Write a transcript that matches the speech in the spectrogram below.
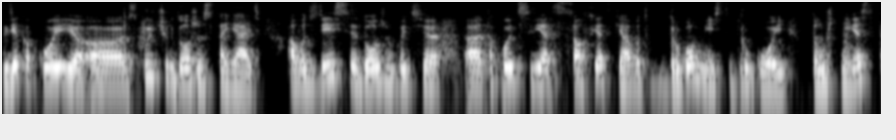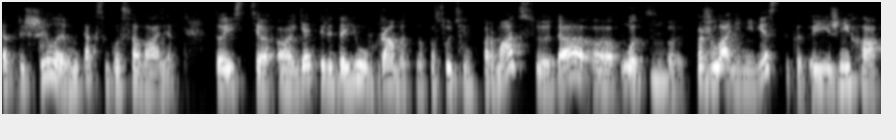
где какой э, стульчик должен стоять, а вот здесь должен быть такой цвет салфетки, а вот в другом месте другой, потому что невеста так решила, и мы так согласовали. То есть я передаю грамотно, по сути, информацию да, от mm. пожеланий невесты и жениха,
